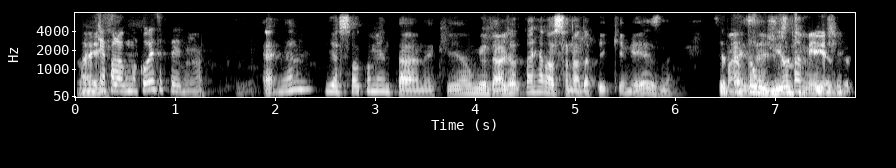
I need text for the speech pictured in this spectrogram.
Vai. Quer falar alguma coisa, Pedro? É, é, ia só comentar, né? Que a humildade está relacionada à pequenez, né? Você está tão é humilde, justamente... Pedro.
